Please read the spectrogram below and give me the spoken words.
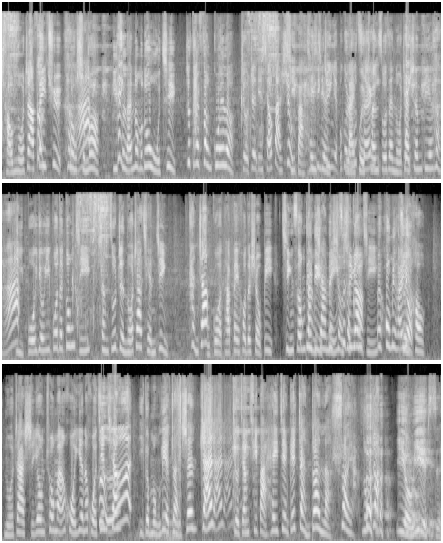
朝哪吒飞去。搞什么？一次来那么多武器，这太犯规了！就这点小法术，七把黑剑来回穿梭在哪吒身边，一波又一波的攻击，想阻止哪吒前进。看招！不过他背后的手臂轻松挡下每一次的攻击。哎，后面还有。最后，哪吒使用充满火焰的火箭枪，一个猛烈转身，斩，就将七把黑剑给斩断了。帅呀，哪吒 有意思。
